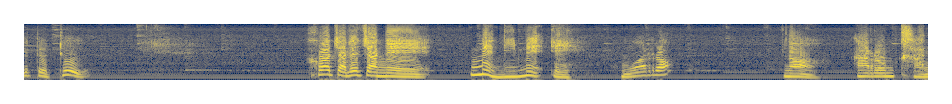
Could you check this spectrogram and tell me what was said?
ก็ตื่นทื่อข้อจัดได้จันเนแม่นี้แม่เอ หัวเราะนออารมณ์ขัน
